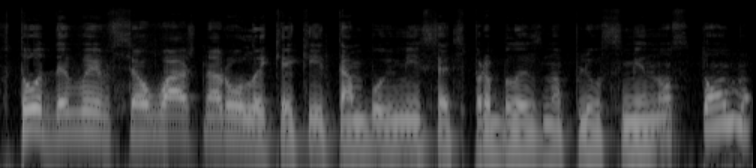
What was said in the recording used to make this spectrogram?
хто дивився уважно ролик, який там був місяць приблизно плюс-мінус тому,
